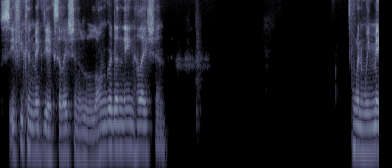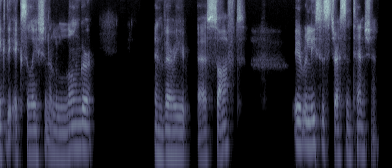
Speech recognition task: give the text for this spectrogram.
See if you can make the exhalation a little longer than the inhalation. When we make the exhalation a little longer, and very uh, soft, it releases stress and tension.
